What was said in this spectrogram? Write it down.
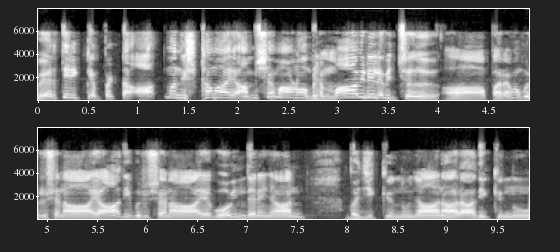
വേർതിരിക്കപ്പെട്ട ആത്മനിഷ്ഠമായ അംശമാണോ ബ്രഹ്മാവിന് ലഭിച്ചത്? ആ പരമപുരുഷനായ ആദിപുരുഷനായ ഗോവിന്ദനെ ഞാൻ ഭജിക്കുന്നു ഞാൻ ആരാധിക്കുന്നു.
